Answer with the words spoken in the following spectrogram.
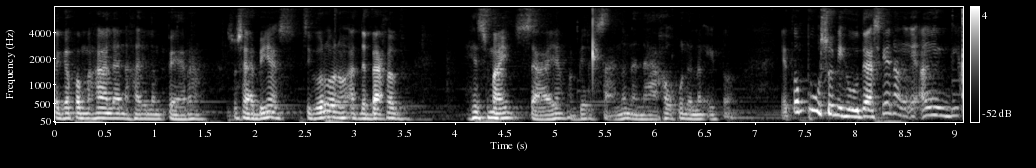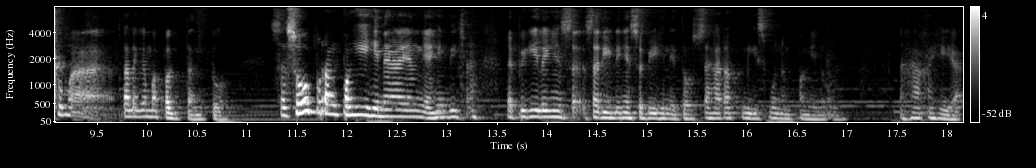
tagapamahala na kanilang pera. So sabi niya, siguro no, at the back of his mind, sayang, sana nanakaw ko na lang ito. Itong puso ni Judas, yan ang, ang hindi ko ma, talaga mapagtanto. Sa sobrang panghihinayang niya, hindi niya napigilan niya sa sarili niya sabihin ito sa harap mismo ng Panginoon. Nakakahiya.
